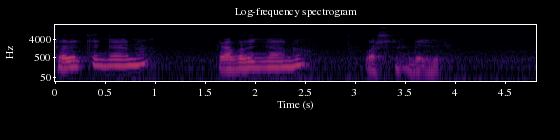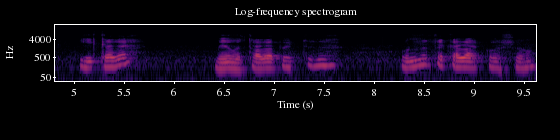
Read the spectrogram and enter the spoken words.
త్వరితంగాను ప్రబలంగాను వస్తుండేవి. ఈ కళ మేము తలపెట్టిన ఉన్నత కళ కోసం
